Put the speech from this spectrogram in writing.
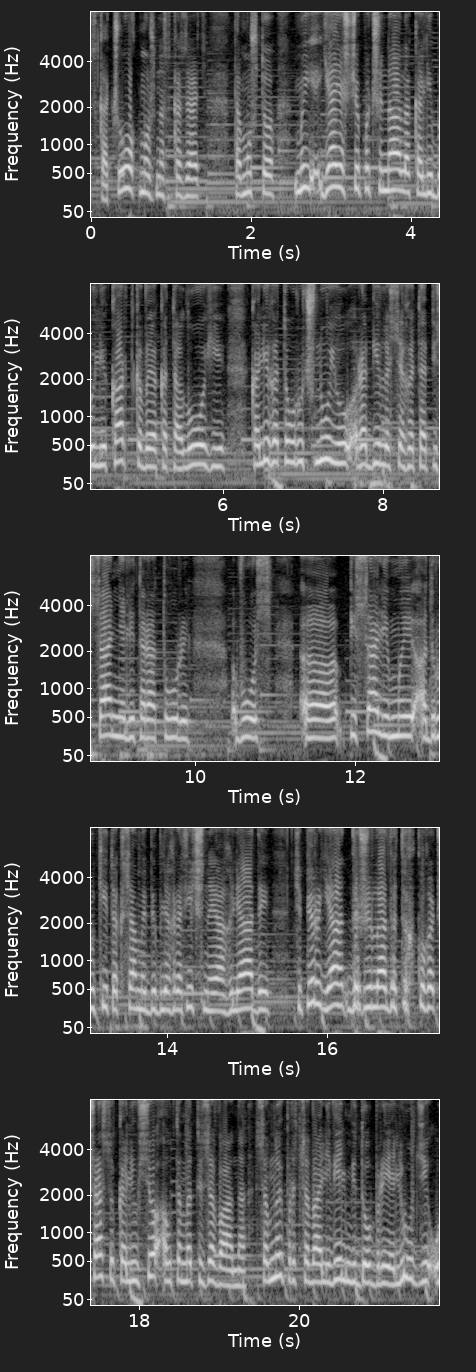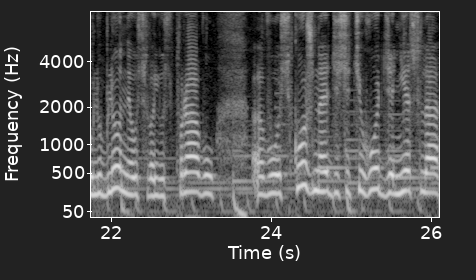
скачок, можна сказаць, Таму што мы, я яшчэ пачынала, калі былі карткавыя каталогі, калі гэта ўручную рабілася гэта апісанне літаратуры. Вось. Э, пісалі мы ад рукі таксама бібліяграфічныя агляды. Цяпер я дажыла да такога часу, калі ўсё аўтаматызавана. Са мной працавалі вельмі добрыя людзі, улюблёныя ў сваю справу. Э, вось кожнае дзесяцігоддзя несла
